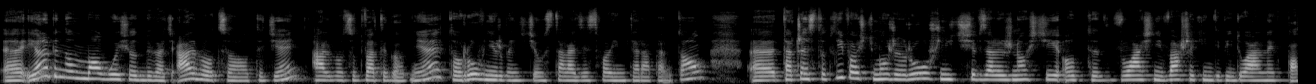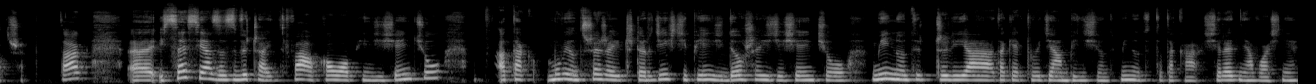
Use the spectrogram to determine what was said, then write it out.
e, i one będą mogły się odbywać albo co tydzień, albo co dwa tygodnie. To również będziecie ustalać ze swoim terapeutą. E, ta częstotliwość może różnić się w zależności od właśnie Waszych indywidualnych potrzeb. Tak? E, I sesja zazwyczaj trwa około 50 a tak mówiąc szerzej 45 do 60 minut, czyli ja, tak jak powiedziałam, 50 minut to taka średnia właśnie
